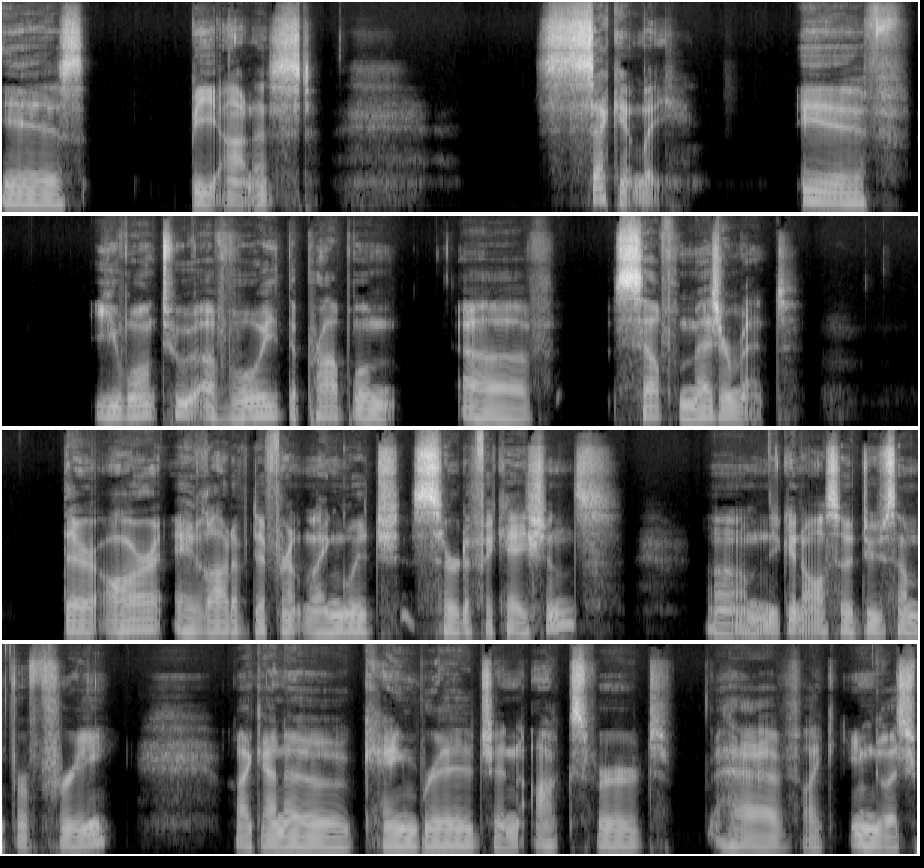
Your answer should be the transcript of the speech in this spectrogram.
is be honest. Secondly, if you want to avoid the problem of self measurement, there are a lot of different language certifications. Um, you can also do some for free. Like I know Cambridge and Oxford have like English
